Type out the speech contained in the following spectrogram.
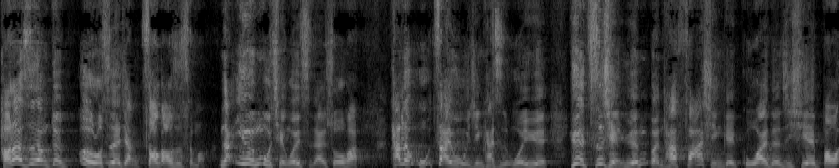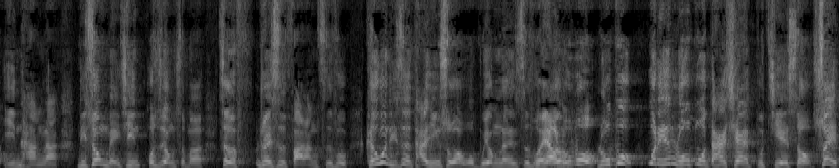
好，那事实上对俄罗斯来讲，糟糕是什么？那因为目前为止来说的话。他的债务已经开始违约，因为之前原本他发行给国外的这些包括银行啦，你是用美金或是用什么这个瑞士法郎支付，可问题是他已经说了我不用那个支付，我要卢布，卢布。问题是卢布，大家现在不接受，所以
